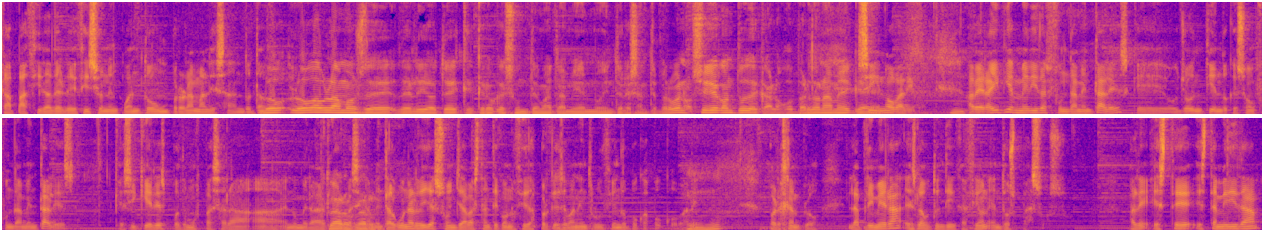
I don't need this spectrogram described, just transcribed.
capacidades de decisión en cuanto a un programa les han dotado. Luego, hablamos de, del IoT, que creo que es un tema también muy interesante. Pero bueno, sigue con tu decálogo, perdóname que... Sí, no, vale. A ver, hay 10 medidas fundamentales, que yo entiendo que son fundamentales, que si quieres podemos pasar a, enumerar claro, básicamente. Algunas de ellas son ya bastante conocidas porque se van introduciendo poco a poco, ¿vale? Por ejemplo, la primera es la autenticación en dos pasos. ¿Vale? Este, esta medida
